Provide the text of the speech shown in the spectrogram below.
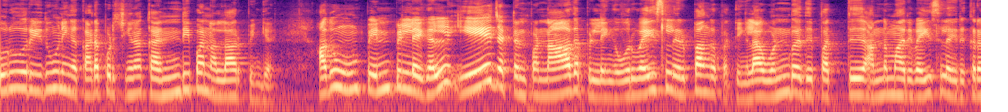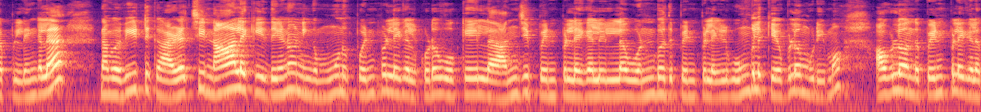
ஒரு ஒரு இதுவும் நீங்கள் கடைப்பிடிச்சிங்கன்னா கண்டிப்பாக நல்லா இருப்பீங்க. அதுவும் பெண் பிள்ளைகள் ஏஜ் அட்டன் பண்ணாத பிள்ளைங்க. ஒரு வயசில் இருப்பாங்க பார்த்தீங்களா ஒன்பது பத்து அந்த மாதிரி வயசில் இருக்கிற பிள்ளைங்களை நம்ம வீட்டுக்கு அழைச்சி நாளைக்கு இதேனும் நீங்கள் மூணு பெண் பிள்ளைகள் கூட ஓகே இல்லை அஞ்சு பெண் பிள்ளைகள் இல்லை ஒன்பது பெண் பிள்ளைகள் உங்களுக்கு எவ்வளோ முடியுமோ அவ்வளோ அந்த பெண் பிள்ளைகளை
